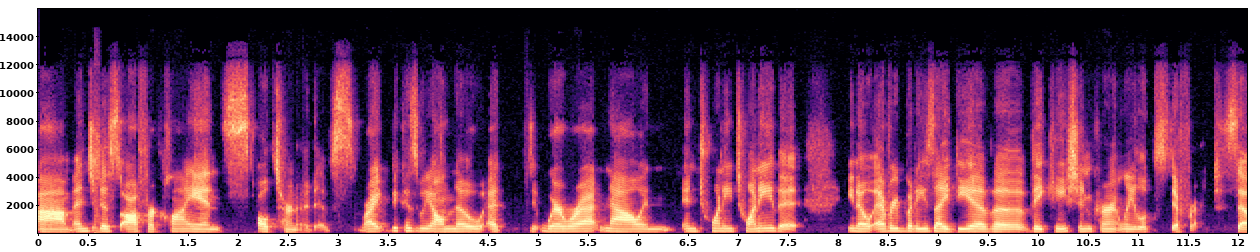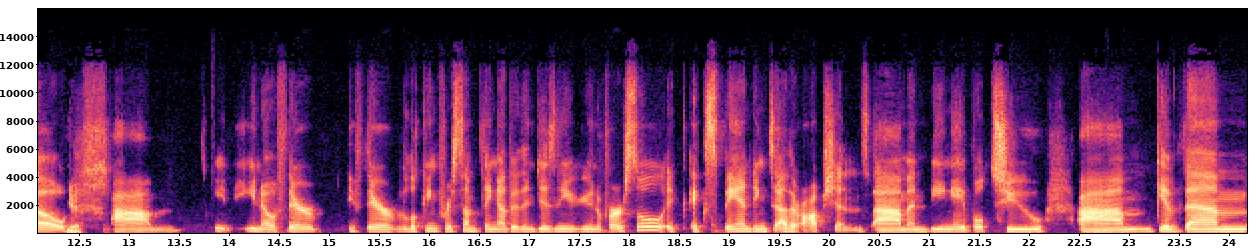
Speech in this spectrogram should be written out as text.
um, and just offer clients alternatives, right? Because we all know at where we're at now in, in 2020 that, you know, everybody's idea of a vacation currently looks different. So, yes um y- you know if they're if they're looking for something other than disney or universal expanding to other options um, and being able to um, give them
